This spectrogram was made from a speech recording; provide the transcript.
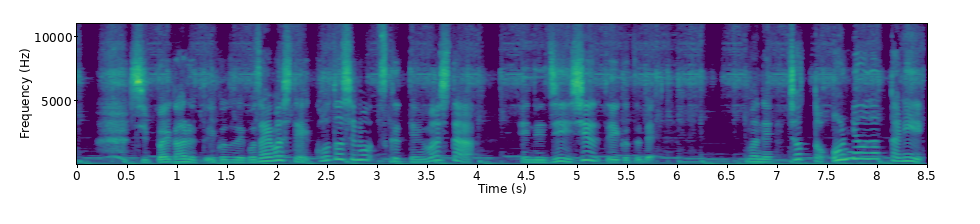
失敗があるということでございまして今年も作ってみました。NG 集ということで。まあねちょっと音量だったり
